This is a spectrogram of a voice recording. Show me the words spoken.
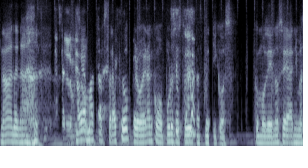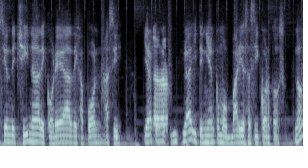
No, no, no. Es lo Estaba más abstracto, pero eran como puros estudios estéticos. Como de, no sé, animación de China, de Corea, de Japón, así. Y era como una película y tenían como varios así cortos, ¿no?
